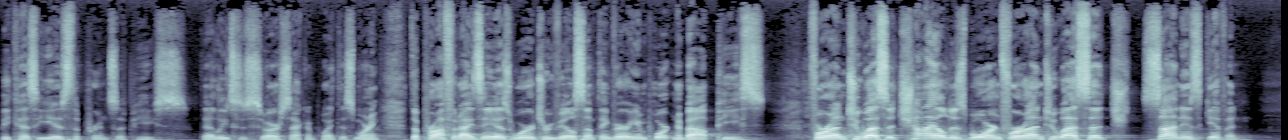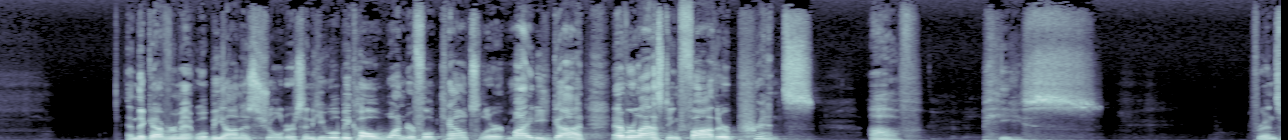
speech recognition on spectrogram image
because he is the Prince of Peace. That leads us to our second point this morning. The prophet Isaiah's words reveal something very important about peace. For unto us a child is born, for unto us a son is given. And the government will be on his shoulders, and he will be called Wonderful Counselor, Mighty God, Everlasting Father, Prince of Peace. Friends,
